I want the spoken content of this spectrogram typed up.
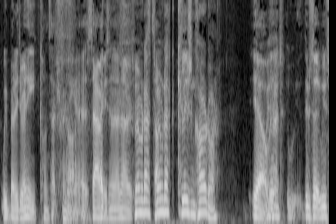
we barely do any contact training no. at Sarries, and I know. remember that? Remember that collision corridor? Yeah, we, we had. There's a we've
